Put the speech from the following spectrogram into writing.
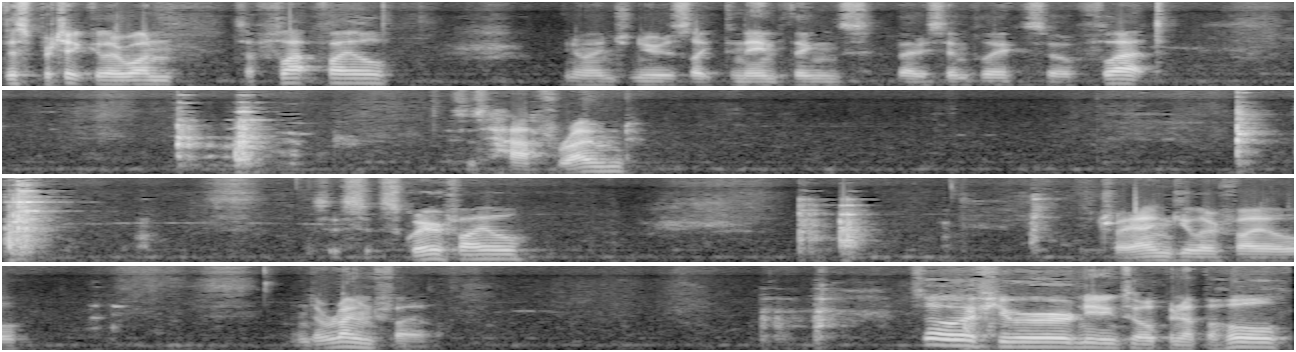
this particular one, it's a flat file. You know, engineers like to name things very simply. So flat. This is half round. This is a square file. A triangular file and a round file. So if you were needing to open up a hole,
